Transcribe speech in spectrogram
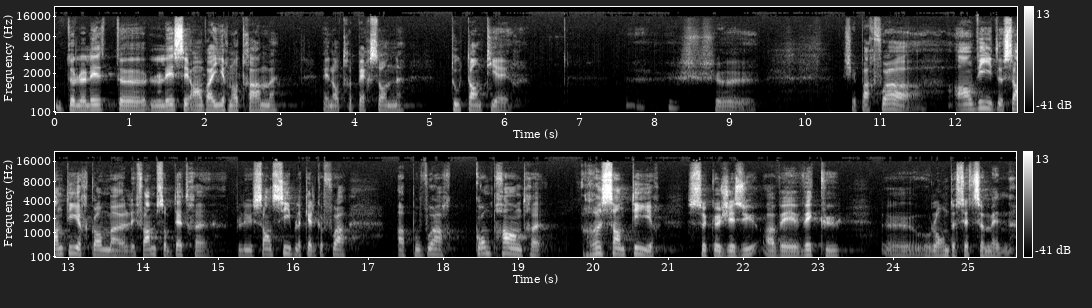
de le laisser envahir notre âme et notre personne tout entière. J'ai parfois envie de sentir comme les femmes sont peut-être plus sensibles quelquefois à pouvoir comprendre, ressentir ce que Jésus avait vécu euh, au long de cette semaine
